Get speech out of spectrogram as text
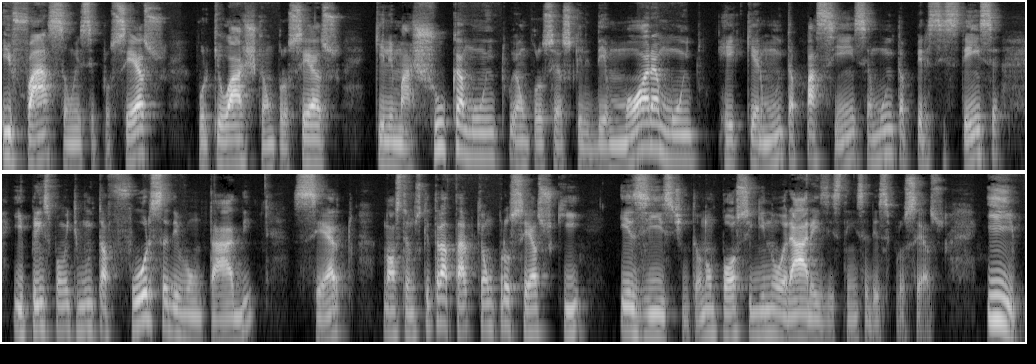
e façam esse processo, porque eu acho que é um processo que ele machuca muito, é um processo que ele demora muito, requer muita paciência, muita persistência e principalmente muita força de vontade, certo? Nós temos que tratar porque é um processo que existe, então não posso ignorar a existência desse processo. E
